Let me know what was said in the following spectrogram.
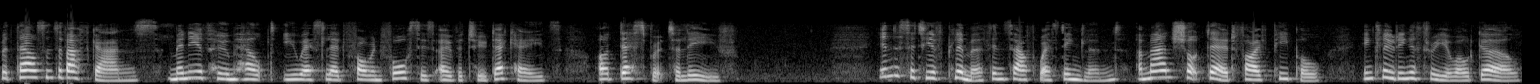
But thousands of Afghans, many of whom helped US led foreign forces over two decades, are desperate to leave. In the city of Plymouth in southwest England, a man shot dead five people, including a three year old girl,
